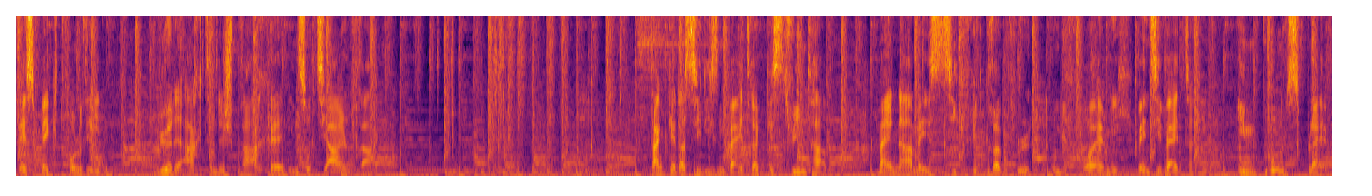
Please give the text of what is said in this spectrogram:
Respektvoll reden, würdeachtende Sprache in sozialen Fragen. Danke, dass Sie diesen Beitrag gestreamt haben. Mein Name ist Siegfried Kröpfel und ich freue mich, wenn Sie weiterhin im Puls bleiben.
